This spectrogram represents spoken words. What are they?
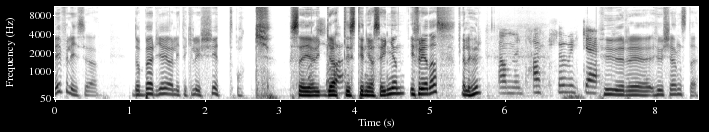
Hej Felicia! Då börjar jag lite klyschigt och säger Varsågod. grattis till nya singeln i fredags, eller hur? Ja men tack så mycket. Hur, eh, hur känns det?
